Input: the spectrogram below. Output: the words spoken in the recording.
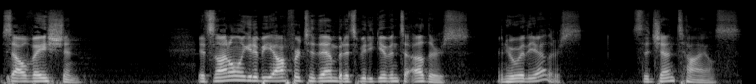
Salvation. It's not only going to be offered to them, but it's going to be given to others. And who are the others? It's the Gentiles.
